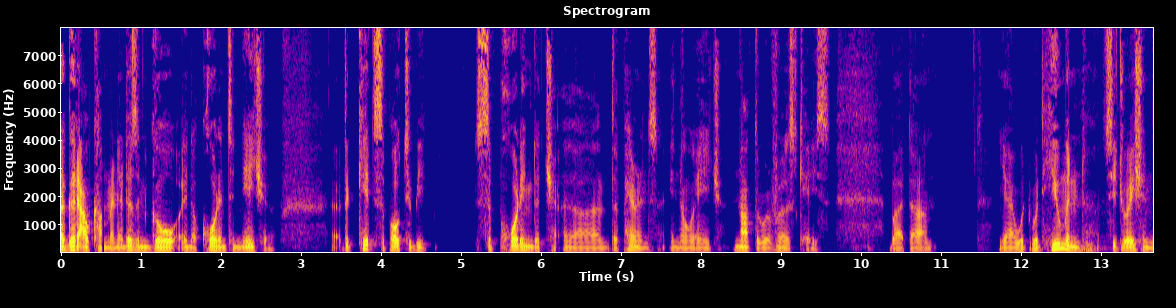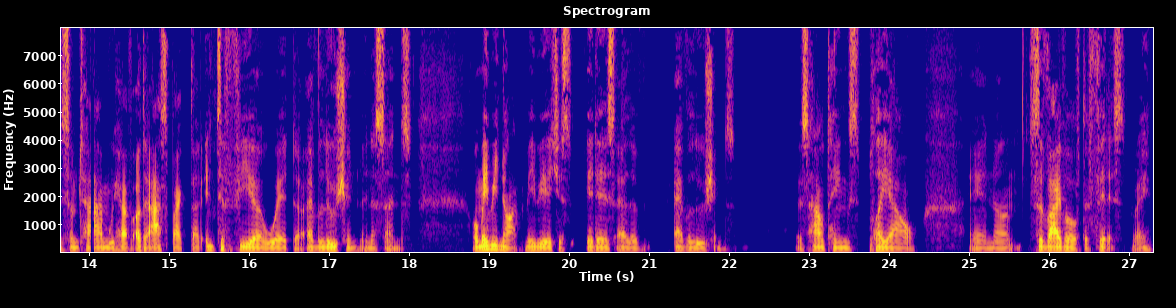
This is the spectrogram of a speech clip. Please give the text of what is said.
a good outcome, and it doesn't go in accordance to nature. Uh, the kid's supposed to be supporting the ch- uh, the parents in old age, not the reverse case. But um, yeah, with with human situations, sometimes we have other aspects that interfere with uh, evolution in a sense, or maybe not. Maybe it's just it is ele- evolutions. It's how things play out, and um, survival of the fittest, right?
